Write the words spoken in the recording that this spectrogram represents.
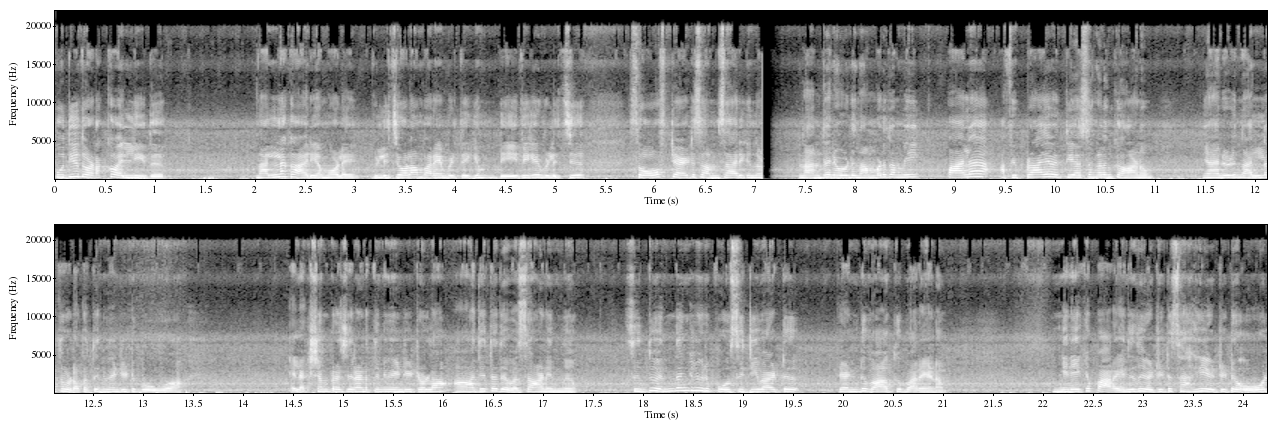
പുതിയ തുടക്കമല്ലേ ഇത്? നല്ല കാര്യം മോളെ. വിളിച്ചോളാൻ പറയുമ്പോഴത്തേക്കും ദേവിക വിളിച്ച് സോഫ്റ്റായിട്ട് സംസാരിക്കുന്നു. നന്ദനോട് നമ്മൾ തമ്മിൽ പല അഭിപ്രായ വ്യത്യാസങ്ങളും കാണും. ഞാനൊരു നല്ല തുടക്കത്തിന് വേണ്ടിയിട്ട് പോവുക. ഇലക്ഷൻ പ്രചരണത്തിന് വേണ്ടിയിട്ടുള്ള ആദ്യത്തെ ദിവസമാണ് ഇന്ന്. സിദ്ധു എന്തെങ്കിലും ഒരു പോസിറ്റീവായിട്ട് രണ്ട് വാക്ക് പറയണം. ഇങ്ങനെയൊക്കെ പറയുന്നത് കേട്ടിട്ട് സഹി കേട്ടിട്ട് ഓൾ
